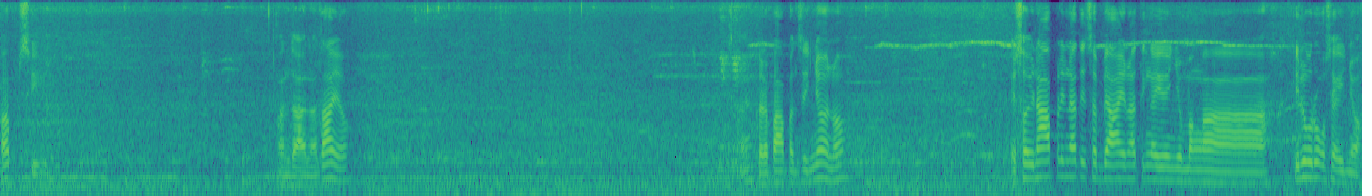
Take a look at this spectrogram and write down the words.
Upsi Handaan na tayo Ayun, kung napapansin nyo no Eh, So ina-apply natin sa biyahe natin ngayon yung mga tinuro ko sa inyo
